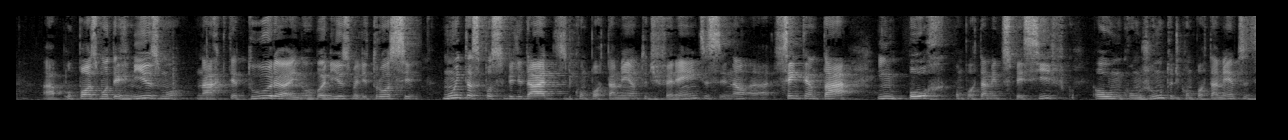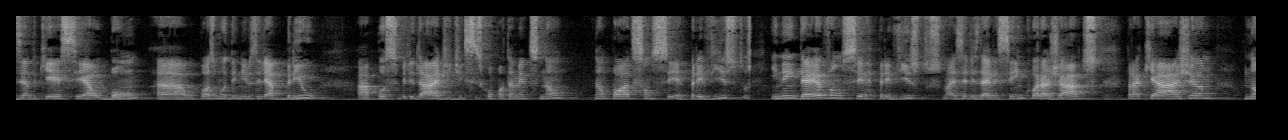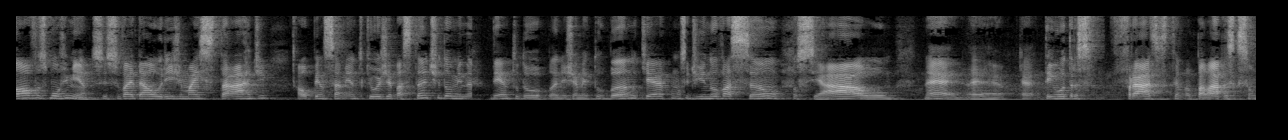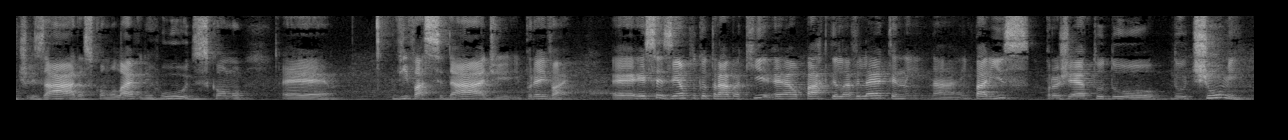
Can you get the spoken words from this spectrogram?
O pós-modernismo na arquitetura e no urbanismo ele trouxe muitas possibilidades de comportamento diferentes, e não, uh, sem tentar impor comportamento específico ou um conjunto de comportamentos, dizendo que esse é o bom. Uh, o pós-modernismo ele abriu a possibilidade de que esses comportamentos não, não possam ser previstos e nem devam ser previstos, mas eles devem ser encorajados para que haja novos movimentos. Isso vai dar origem mais tarde ao pensamento que hoje é bastante dominante dentro do planejamento urbano, que é conceito de inovação social, né? É, é, tem outras frases, palavras que são utilizadas, como livelihoods, como é, vivacidade e por aí vai. É, esse exemplo que eu trago aqui é o Parque de la Villette, em, na, em Paris, projeto do, do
